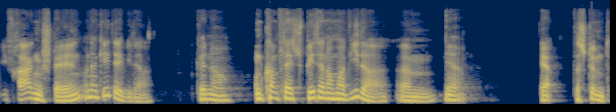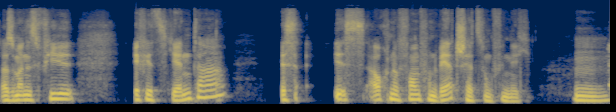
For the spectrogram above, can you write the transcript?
die Fragen stellen und dann geht er wieder. Genau. Und kommt vielleicht später nochmal wieder. Ähm, ja. Ja, das stimmt. Also man ist viel effizienter. Es ist auch eine Form von Wertschätzung, finde ich. Hm.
